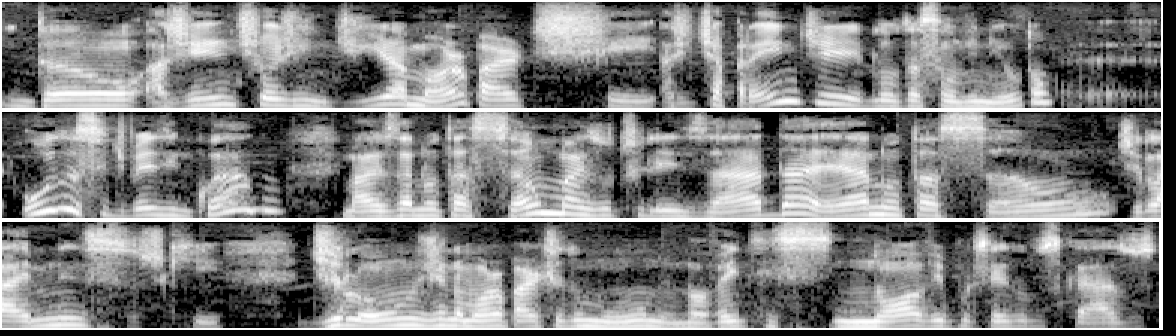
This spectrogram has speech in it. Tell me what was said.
Então, a gente hoje em dia, a maior parte, a gente aprende notação de Newton, é, usa-se de vez em quando, mas a notação mais utilizada é a notação de Leibniz, acho que de longe na maior parte do mundo, em 99% dos casos,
